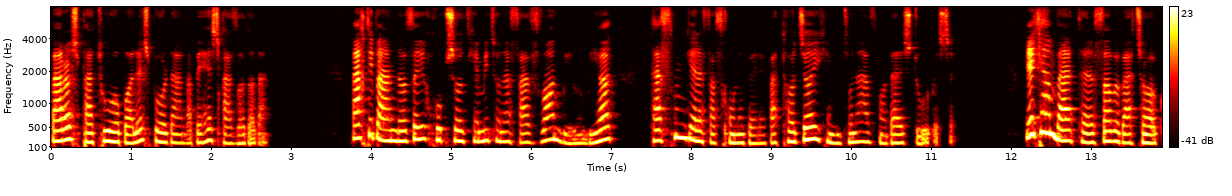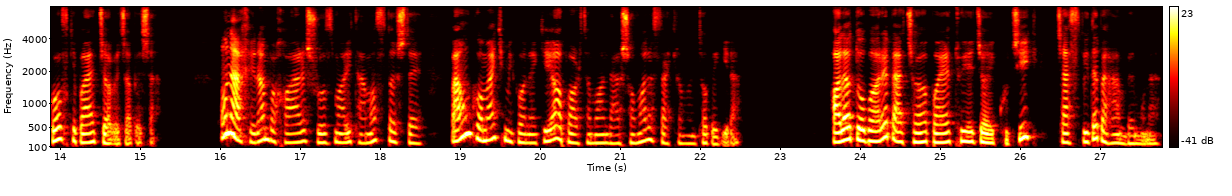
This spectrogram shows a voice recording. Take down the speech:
براش پتو و بالش بردن و بهش غذا دادن. وقتی به اندازه خوب شد که می‌تونست از وان بیرون بیاد تصمیم گرفت از خونه بره و تا جایی که می‌تونه از مادرش دور بشه. یکم بعد ترسا به بچه ها گفت که باید جابجا بشن. اون اخیرا با خواهرش روزماری تماس داشته و اون کمک می‌کنه که یه آپارتمان در شمال ساکرامنتو بگیرن. حالا دوباره بچه ها باید توی جای کوچیک چسبیده به هم بمونن.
